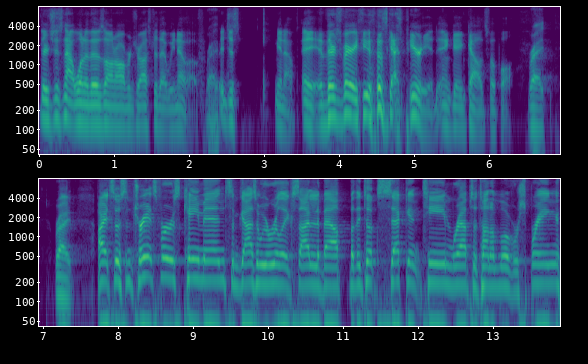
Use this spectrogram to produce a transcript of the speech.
there's just not one of those on Auburn's roster that we know of. Right. It just you know, hey, there's very few of those guys. Period in, in college football. Right. Right. All right. So some transfers came in, some guys that we were really excited about, but they took second team reps, a ton of them over spring.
